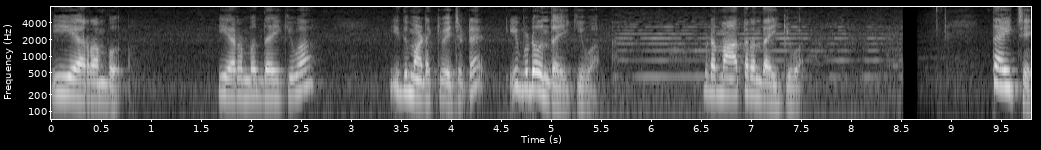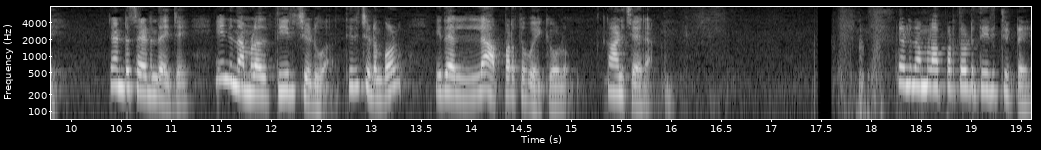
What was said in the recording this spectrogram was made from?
ഈ എറമ്പ് ഈ എറമ്പും തയ്ക്കുക. ഇത് മടക്കി വെച്ചിട്ട് ഇവിടവും തയ്ക്കുക. ഇവിടെ മാത്രം തയ്ക്കുക. തയ്ച്ചേ. രണ്ട് സൈഡും തയ്ച്ചേ. ഇനി നമ്മളത് തിരിച്ചിടുക. തിരിച്ചിടുമ്പോൾ ഇതെല്ലാം അപ്പുറത്ത് പോയിക്കോളും. കാണിച്ചു തരാം. ഇതുകൊണ്ട് നമ്മൾ അപ്പുറത്തോട്ട് തിരിച്ചിട്ടേ.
